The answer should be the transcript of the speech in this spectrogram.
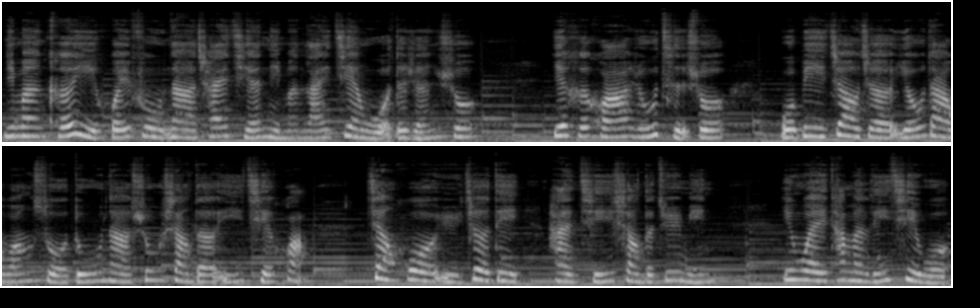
你们可以回复那差遣你们来见我的人说：耶和华如此说：我必照着犹大王所读那书上的一切话，降祸与这地和其上的居民。”因为他们离弃我，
